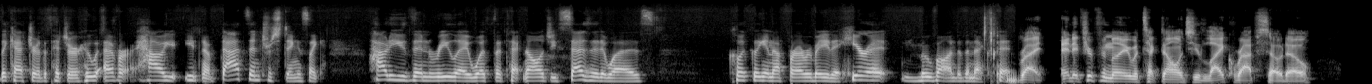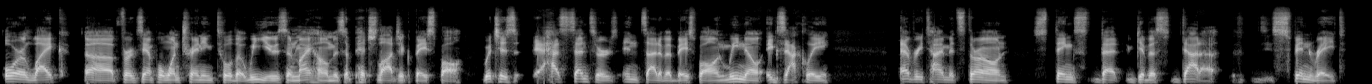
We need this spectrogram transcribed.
the catcher, the pitcher, whoever, how you, you know, that's interesting. It's like, how do you then relay what the technology says it was quickly enough for everybody to hear it and move on to the next pitch? Right. And if you're familiar with technology like Rapsodo, or like, uh, for example, one training tool that we use in my home is a pitch logic baseball, which is has sensors inside of a baseball, and we know exactly every time it's thrown things that give us data, spin rate,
